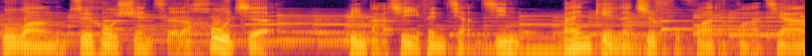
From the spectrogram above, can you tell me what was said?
国王最后选择了后者，并把这一份奖金。颁给了这幅画的画家。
